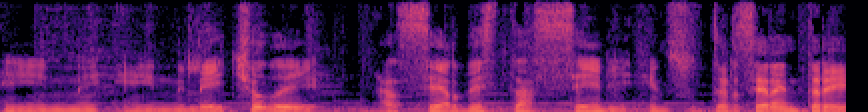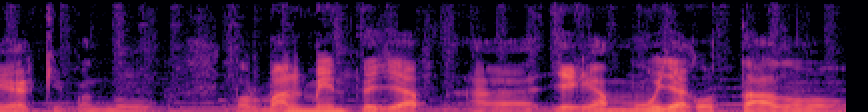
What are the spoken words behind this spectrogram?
en, en el hecho de hacer de esta serie en su tercera entrega, que cuando normalmente ya ah, llega muy agotado,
